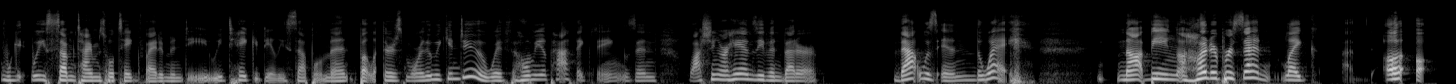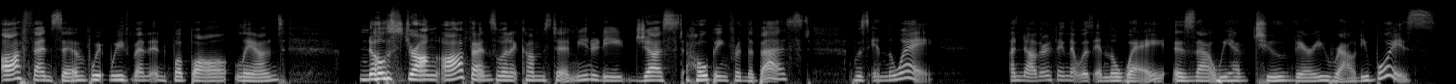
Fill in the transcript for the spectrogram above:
We, we sometimes will take vitamin D, we take a daily supplement, but there's more that we can do with homeopathic things and washing our hands even better. That was in the way. Not being 100% like uh, offensive, we, we've been in football land no strong offense when it comes to immunity, just hoping for the best was in the way. Another thing that was in the way is that we have two very rowdy boys.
